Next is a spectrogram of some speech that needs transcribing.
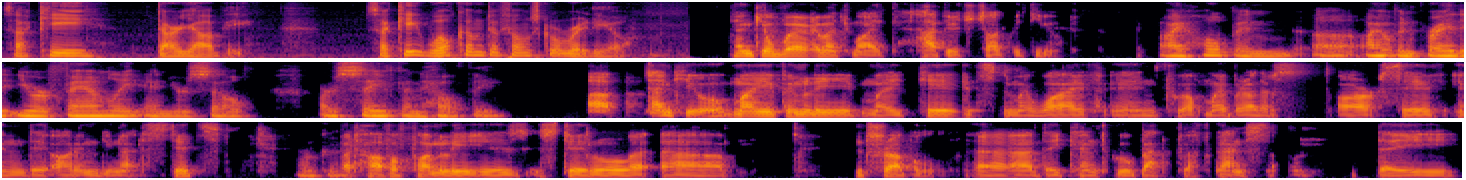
Zaki Daryabi. Zaki, welcome to Film School Radio. Thank you very much, Mike. Happy to talk with you. I hope and uh, I hope and pray that your family and yourself are safe and healthy? Uh, thank you. My family, my kids, my wife, and two of my brothers are safe and they are in the United States. Okay. But half of family is still uh, in trouble. Uh, they can't go back to Afghanistan. They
